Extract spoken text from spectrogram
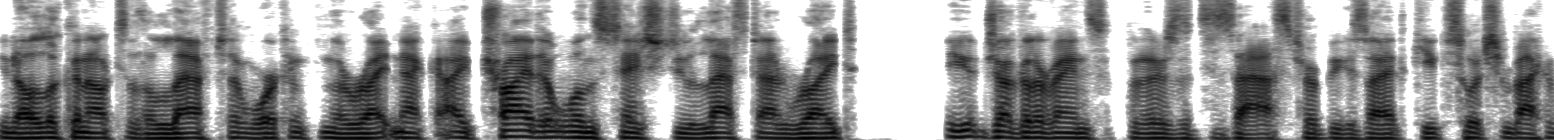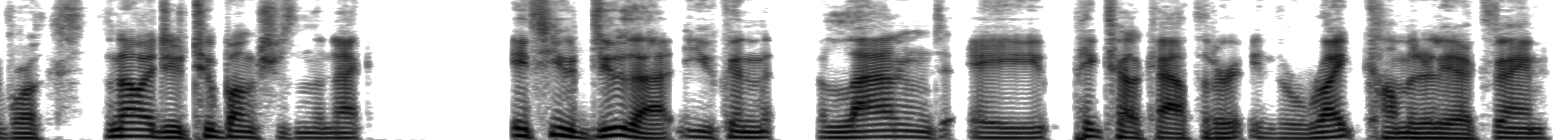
you know, looking out to the left and working from the right neck. I tried at one stage to do left and right jugular veins, but was a disaster because I had to keep switching back and forth. So now I do two punctures in the neck. If you do that, you can land a pigtail catheter in the right common iliac vein,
